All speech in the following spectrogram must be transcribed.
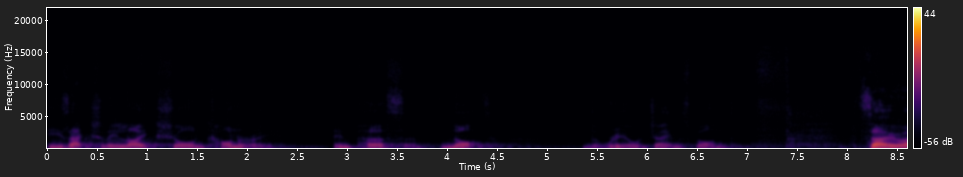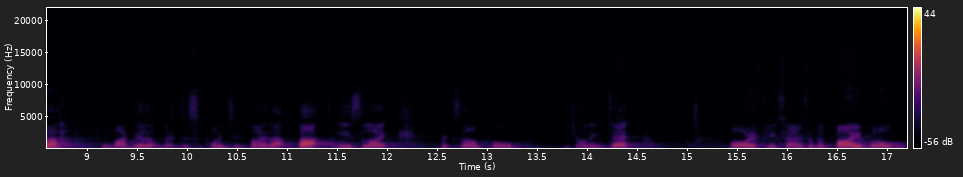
he's actually like Sean Connery in person, not the real James Bond. So uh, he might be a little bit disappointed by that, but he's like, for example, Johnny Depp. Or if you turn to the Bible,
